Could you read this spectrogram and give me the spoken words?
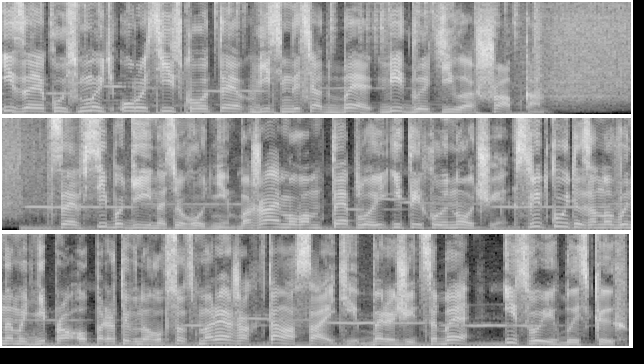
і за якусь мить у російського Т-80Б відлетіла шапка. Це всі події на сьогодні. Бажаємо вам теплої і тихої ночі. Слідкуйте за новинами Дніпра оперативного в соцмережах та на сайті. Бережіть себе і своїх близьких.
